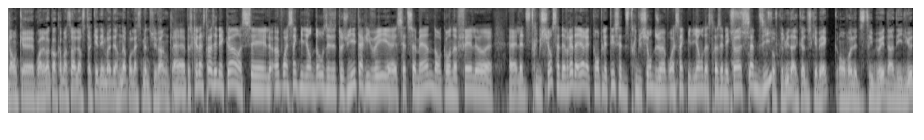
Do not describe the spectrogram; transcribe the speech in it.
Donc, euh, probablement qu'on commencera à leur stocker des Moderna pour la semaine suivante. Euh, parce que l'AstraZeneca, c'est le 1,5 million de doses des États-Unis est arrivé euh, cette semaine. Donc, on a fait là, la distribution. Ça devrait d'ailleurs être complété, cette distribution du 1,5 million d'AstraZeneca samedi. Sauf que lui, dans le cas du Québec, on va le distribuer dans des lieux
